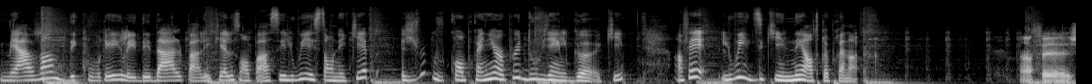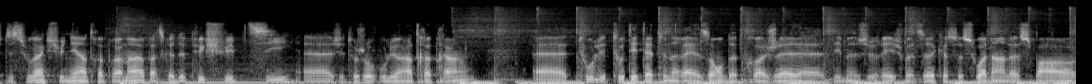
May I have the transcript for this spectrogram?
Mais avant de découvrir les dédales par lesquels sont passés Louis et son équipe, je veux que vous compreniez un peu d'où vient le gars, OK? En fait, Louis dit qu'il est né entrepreneur. En fait, je dis souvent que je suis né entrepreneur parce que depuis que je suis petit, euh, j'ai toujours voulu entreprendre. Euh, tout, tout, était une raison de projet euh, démesuré, je veux dire, que ce soit dans le sport,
